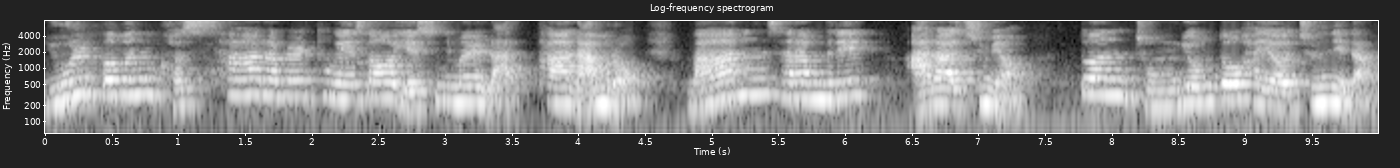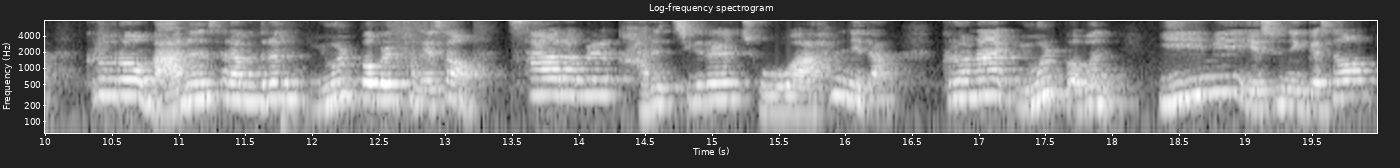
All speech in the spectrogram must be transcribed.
율법은 겉사람을 통해서 예수님을 나타남으로 많은 사람들이 알아주며 또한 존경도 하여 줍니다. 그러므로 많은 사람들은 율법을 통해서 사람을 가르치기를 좋아합니다. 그러나 율법은 이미 예수님께서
